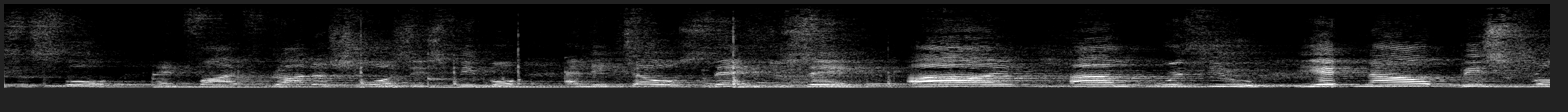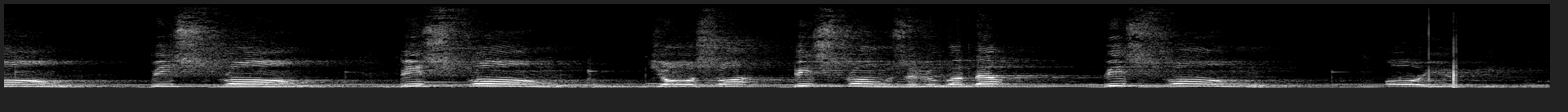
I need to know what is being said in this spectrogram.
verses 4 and 5. God assures his people and he tells them to say, I am with you. Yet now be strong, be strong, be strong. Joshua, be strong, Zerubbabel, be strong, all you people.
